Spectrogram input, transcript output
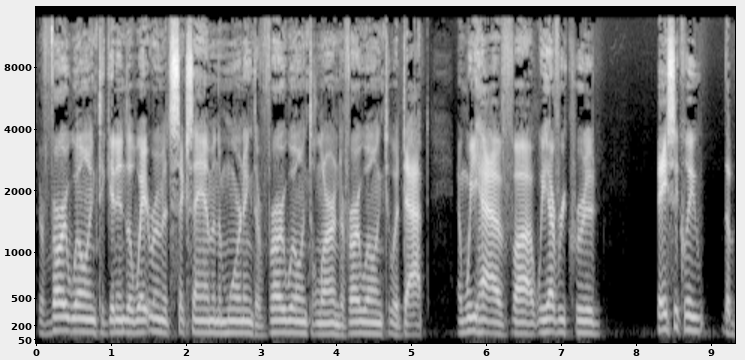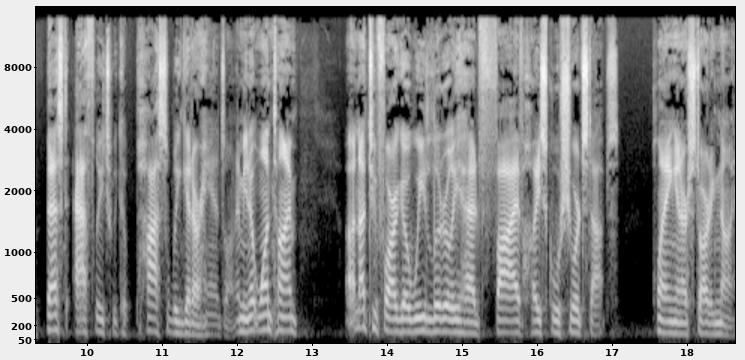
They're very willing to get into the weight room at 6 a.m. in the morning. They're very willing to learn. They're very willing to adapt. And we have uh, we have recruited basically the best athletes we could possibly get our hands on. I mean, at one time, uh, not too far ago, we literally had five high school shortstops playing in our starting nine.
